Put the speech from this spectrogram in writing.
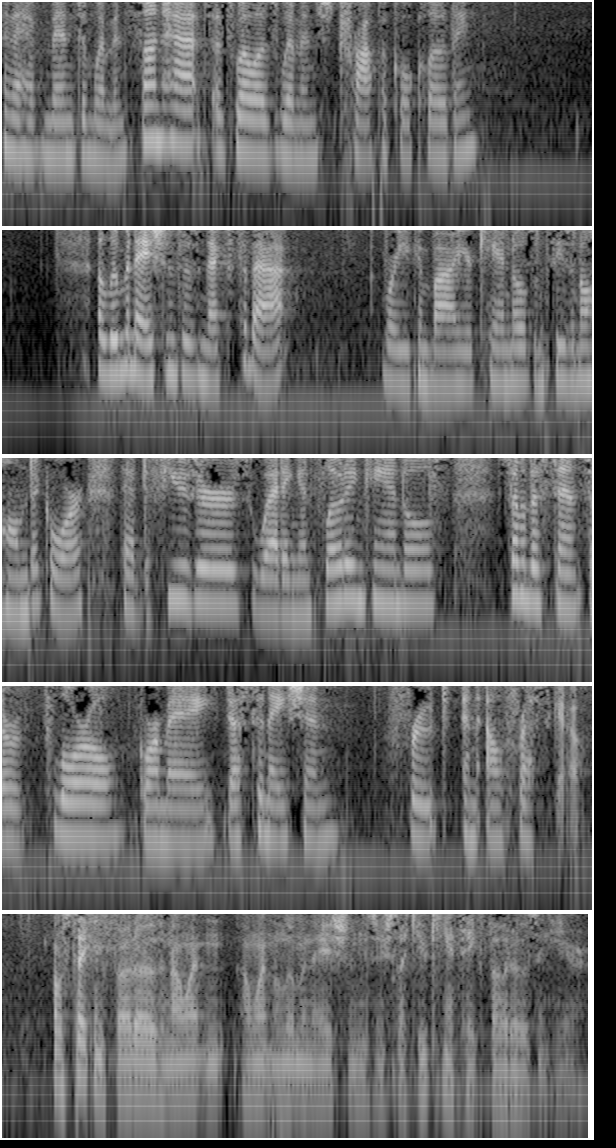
And they have men's and women's sun hats as well as women's tropical clothing. Illuminations is next to that, where you can buy your candles and seasonal home decor. They have diffusers, wedding and floating candles. Some of the scents are floral, gourmet, destination, fruit, and al fresco. I was taking photos and I went in, I went in Illuminations and she's like, "You can't take photos in here."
